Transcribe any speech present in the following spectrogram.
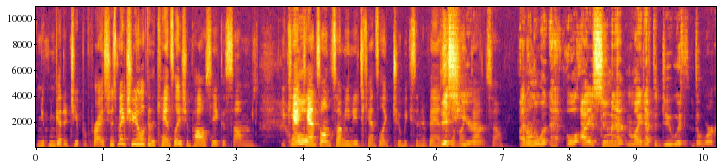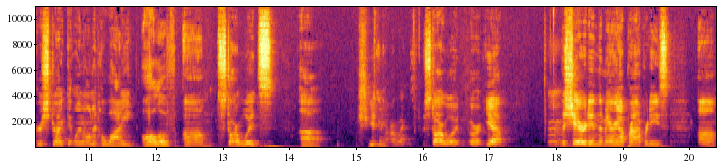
and you can get a cheaper price. Just make sure you look at the cancellation policy because some you can't Well, cancel, and some you need to cancel like two weeks in advance. this something year- like that. So I don't know what. Well, I assume it might have to do with the workers' strike that went on in Hawaii. All of um, Starwood's, uh, excuse me, Starwood, or yeah, the Sheraton, the Marriott properties. Um,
